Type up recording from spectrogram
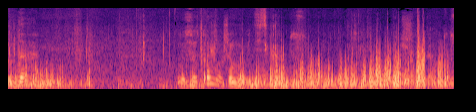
туда. Но зато можем увидеть кактус. Большой кактус.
